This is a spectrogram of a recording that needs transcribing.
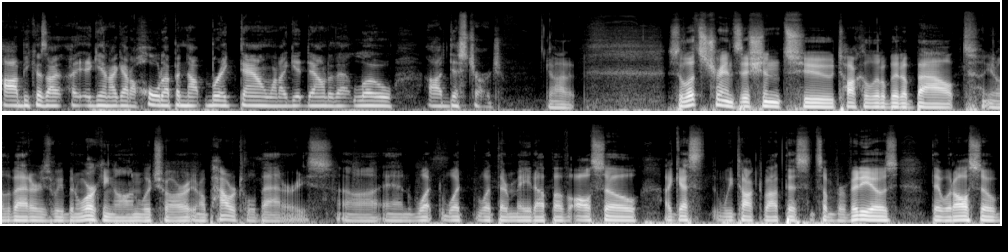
Uh, because I, I again I got to hold up and not break down when I get down to that low uh, discharge. Got it. So let's transition to talk a little bit about you know the batteries we've been working on, which are you know power tool batteries, uh, and what what what they're made up of. Also, I guess we talked about this in some of our videos. They would also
